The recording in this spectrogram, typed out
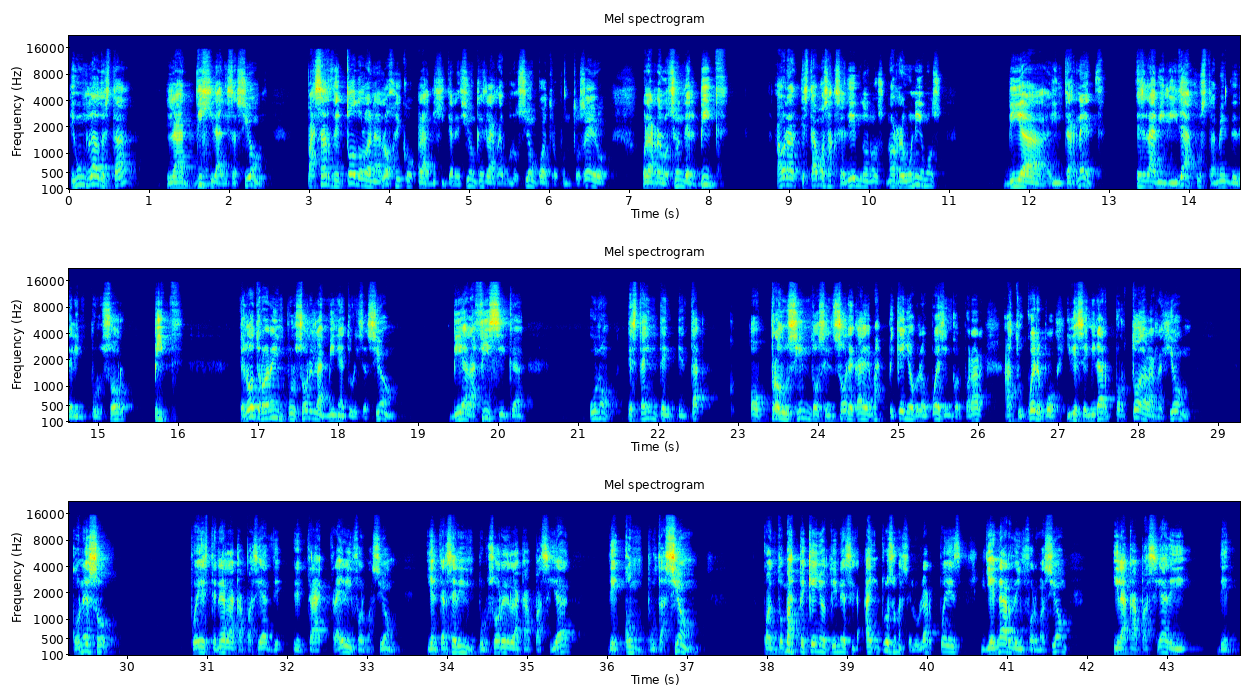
en un lado está la digitalización, pasar de todo lo analógico a la digitalización, que es la revolución 4.0 o la revolución del bit. Ahora estamos accediéndonos, nos reunimos vía Internet. Es la habilidad justamente del impulsor bit. El otro gran impulsor es la miniaturización. Vía la física, uno está, o produciendo sensores cada vez más pequeños que lo puedes incorporar a tu cuerpo y diseminar por toda la región. Con eso puedes tener la capacidad de, traer información. Y el tercer impulsor es la capacidad de computación. Cuanto más pequeño tienes, ah, incluso en el celular, puedes llenar de información y la capacidad de,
